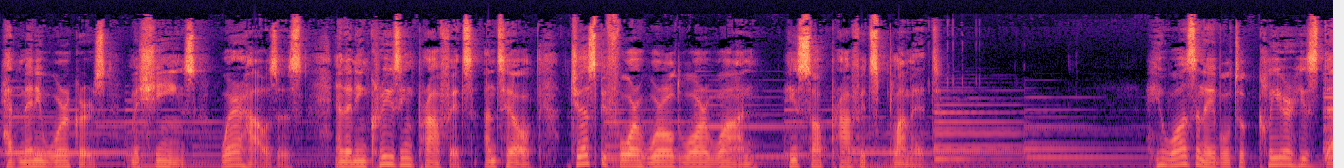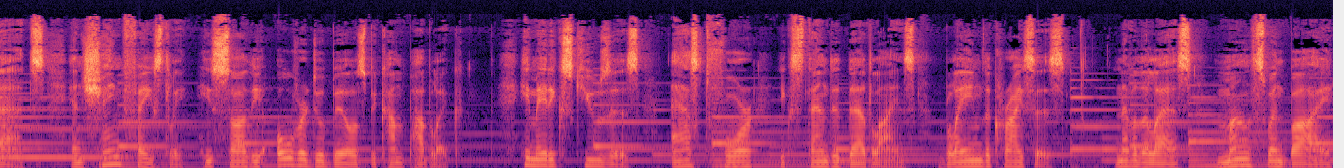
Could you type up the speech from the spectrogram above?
had many workers, machines, warehouses, and an increasing profits until, just before World War I, he saw profits plummet. He wasn't able to clear his debts, and shamefacedly he saw the overdue bills become public. He made excuses, asked for extended deadlines, blamed the crisis. Nevertheless, months went by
